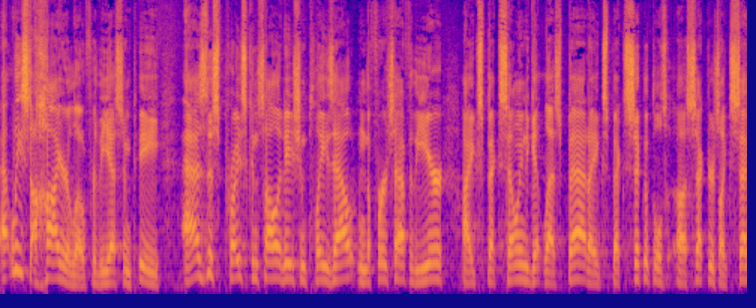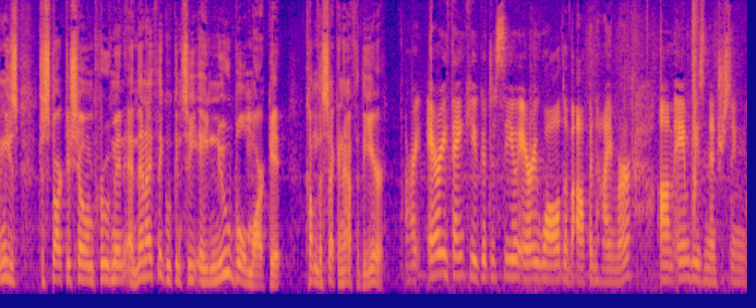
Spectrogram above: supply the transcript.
at least a higher low for the S&P. As this price consolidation plays out in the first half of the year, I expect selling to get less bad. I expect cyclical uh, sectors like semis to start to show improvement, and then I think we can see a new bull market come the second half of the year. All right, Ari, thank you. Good to see you. Ari Wald of Oppenheimer. Um, AMD is an interesting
